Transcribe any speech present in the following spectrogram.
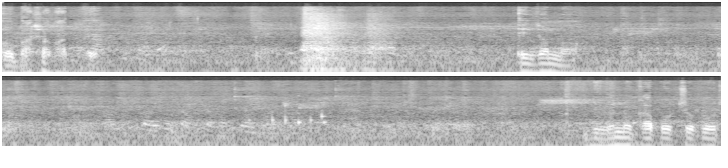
ও বাসা বাঁধবে। এই জন্য বিভিন্ন কাপড় চোপড়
